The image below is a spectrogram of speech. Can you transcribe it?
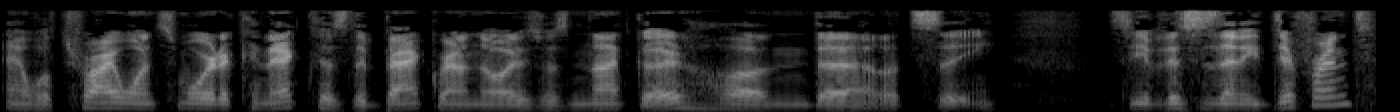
And we'll try once more to connect because the background noise was not good. And uh, let's see, see if this is any different.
